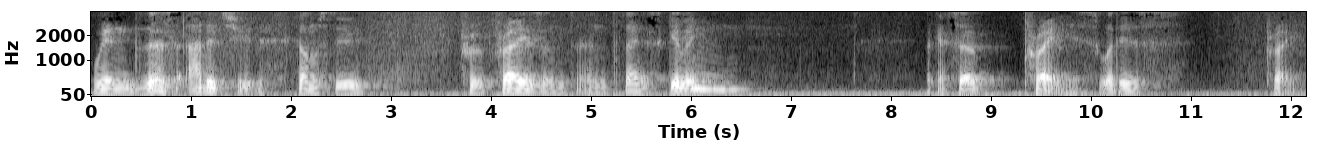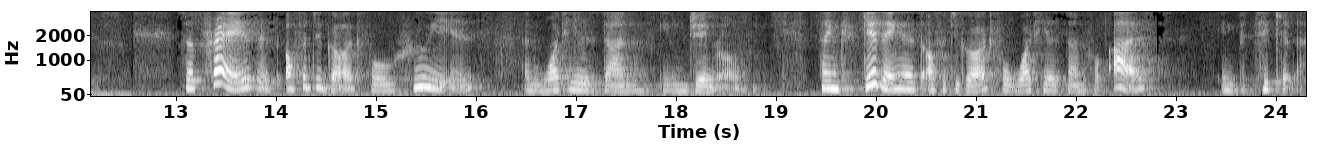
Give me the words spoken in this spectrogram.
when this attitude comes to praise and, and thanksgiving. Mm. Okay, so praise. What is praise? So, praise is offered to God for who He is and what He has done in general. Thanksgiving is offered to God for what He has done for us in particular.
